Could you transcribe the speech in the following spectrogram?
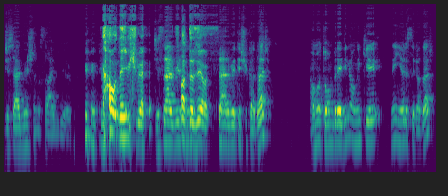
Giselle Bündchen'ın sahibi diyorum. o neymiş be? Giselle Bündchen'ın serveti şu kadar. Ama Tom Brady'nin onunkinin yarısı kadar.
